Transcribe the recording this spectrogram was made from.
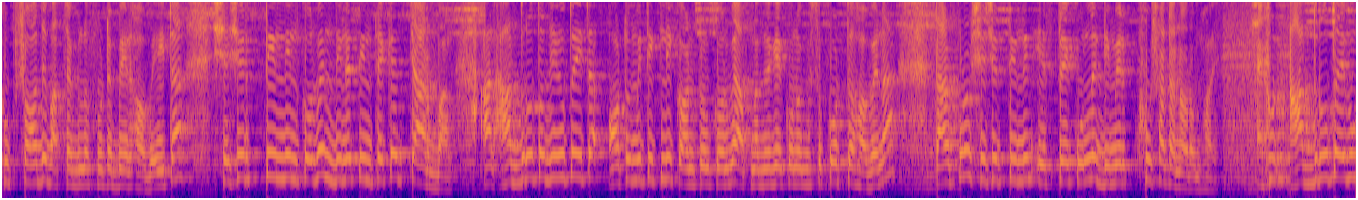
খুব সহজে বাচ্চাগুলো ফুটে বের হবে। এটা শেষের তিন দিন করবেন, দিনে তিন থেকে চারবার। আর আর্দ্রতা যেহেতু এটা অটোমেটিকলি কন্ট্রোল করবে, আপনাদেরকে কোনো কিছু করতে হবে না। তারপরও শেষের তিন দিন স্প্রে করলে ডিমের খোসাটা নরম হয়। এখন আর্দ্রতা এবং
